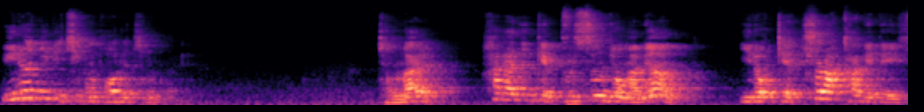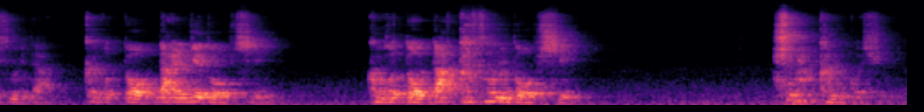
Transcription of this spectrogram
이런 일이 지금 벌어진 거예요. 정말 하나님께 불순종하면 이렇게 추락하게 되어 있습니다. 그것도 날개도 없이, 그것도 낙하선도 없이 추락하는 것입니다.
